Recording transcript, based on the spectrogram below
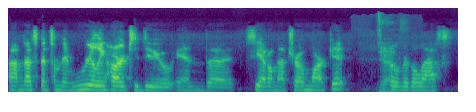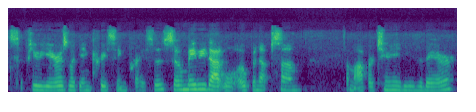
Um, that's been something really hard to do in the Seattle metro market yeah. over the last few years with increasing prices. So maybe that will open up some some opportunities there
